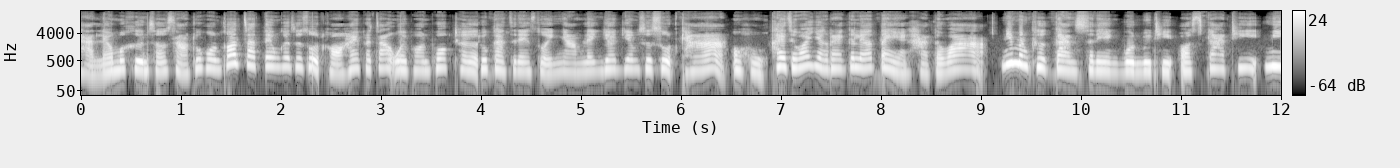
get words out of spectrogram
ค่ะ แล้วเมื่อคืนสาวๆทุกคนก็จัดเต็มกันสุดๆขอให้พระเจ้าอวยพรพวกเธอ ทุกการแสดงสวยงามและยอดเยี่ยมสุดๆค่ะ โอ้โห ใครจะว่าอย่างไรก็แล้วแต่ค่ะ แต่ว่า นี่มันคือการแสดงบนเวทีออสการ์ที่มี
